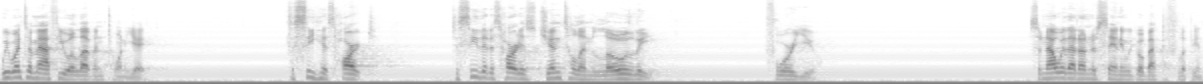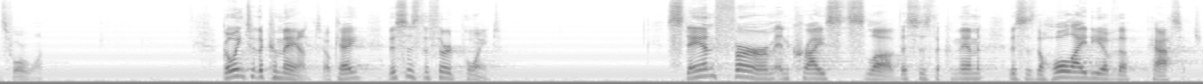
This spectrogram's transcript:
we went to Matthew 11 28 to see his heart, to see that his heart is gentle and lowly for you. So now, with that understanding, we go back to Philippians 4 1. Going to the command, okay? This is the third point. Stand firm in Christ's love. This is the commandment. This is the whole idea of the passage.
